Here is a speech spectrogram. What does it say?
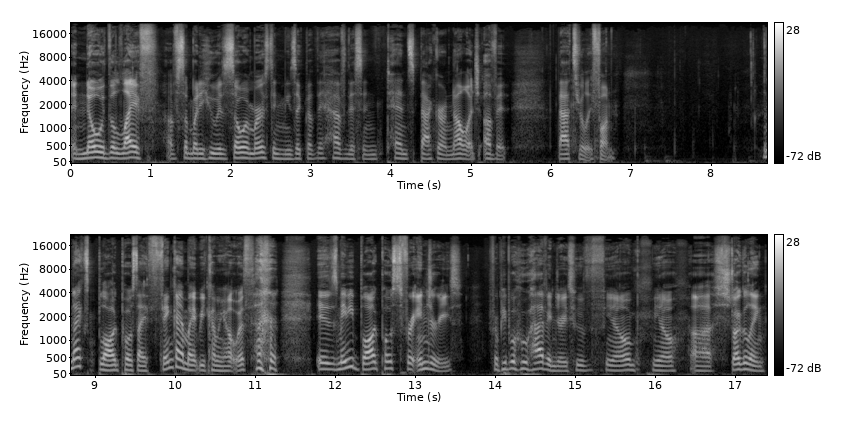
and know the life of somebody who is so immersed in music that they have this intense background knowledge of it. That's really fun. The next blog post I think I might be coming out with is maybe blog posts for injuries, for people who have injuries, who've you know you know uh, struggling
